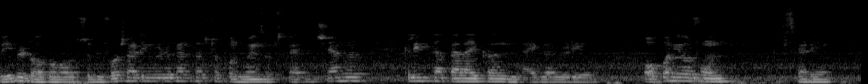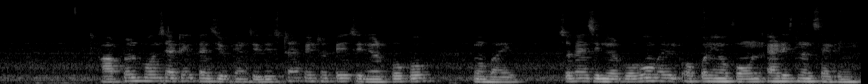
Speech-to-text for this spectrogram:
We will talk about. So before starting video, friends first of all go and subscribe the channel, click the bell icon, like the video open your phone setting. After phone setting friends you can see this type interface in your poco mobile. So friends in your poco mobile open your phone additional setting.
